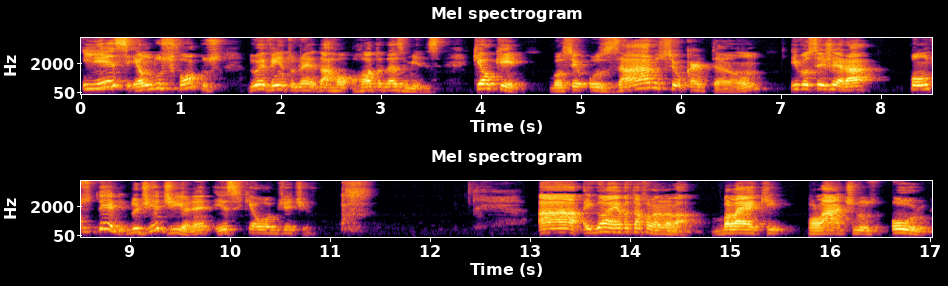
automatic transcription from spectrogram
E esse é um dos focos do evento, né, da Rota das Milhas, que é o quê? Você usar o seu cartão e você gerar pontos dele, do dia a dia, né? Esse que é o objetivo. A, igual a Eva tá falando lá, Black, Platinum, Ouro.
